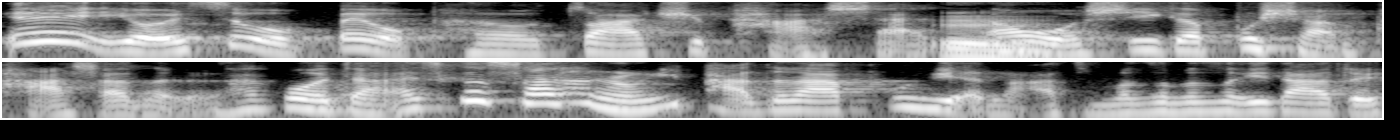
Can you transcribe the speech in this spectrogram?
因为有一次我被我朋友抓去爬山，然后我是一个不喜欢爬山的人，他跟我讲，哎，这个山很容易爬的啦，不远啦，怎么怎么怎么一大堆。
